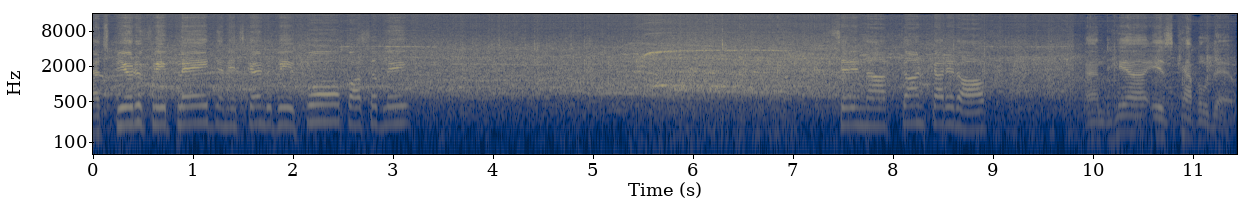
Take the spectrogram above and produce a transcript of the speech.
That's beautifully played and it's going to be four possibly. Srinath can't cut it off. And here is Kapil Dev.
